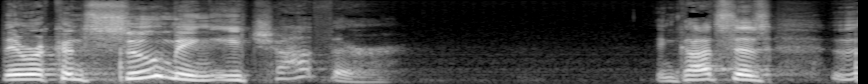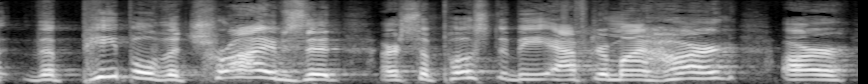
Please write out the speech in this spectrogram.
They were consuming each other. And God says, the people, the tribes that are supposed to be after my heart are,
